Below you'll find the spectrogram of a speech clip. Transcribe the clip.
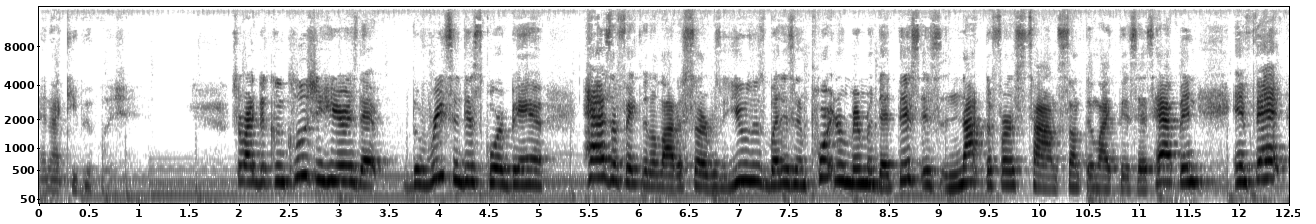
and I keep it pushing. So, right, the conclusion here is that the recent Discord ban has affected a lot of servers and users, but it's important to remember that this is not the first time something like this has happened. In fact,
